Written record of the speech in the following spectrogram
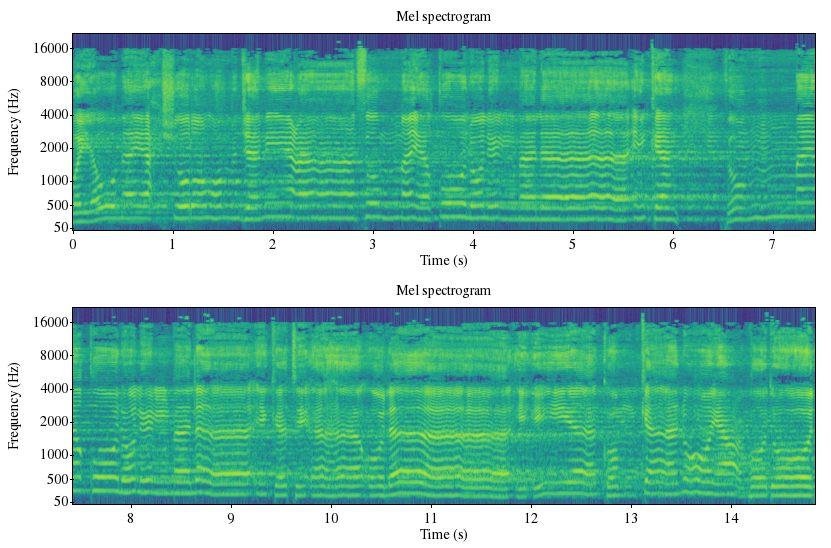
ويوم يحشرهم جميعا ثم يقول للملائكة ثم يقول للملائكة أهؤلاء إياكم كانوا يعبدون؟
